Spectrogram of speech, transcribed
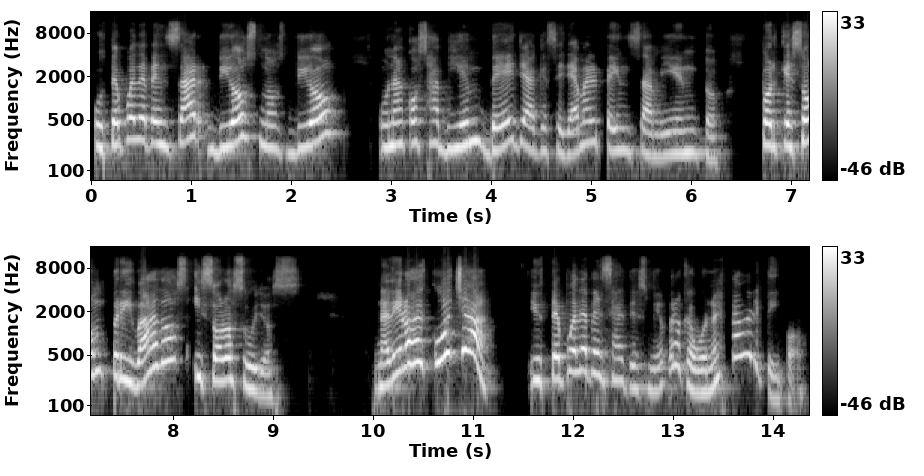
usted puede pensar, Dios nos dio una cosa bien bella que se llama el pensamiento, porque son privados y solo suyos. Nadie los escucha. Y usted puede pensar, Dios mío, pero qué bueno estaba el tipo.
